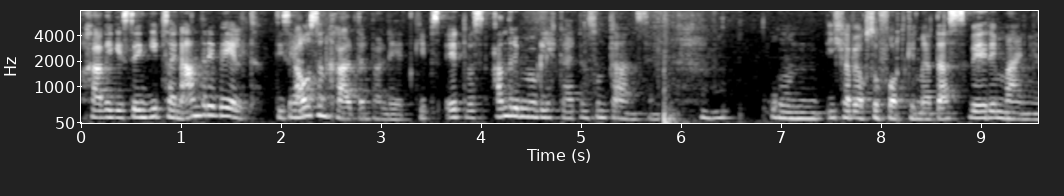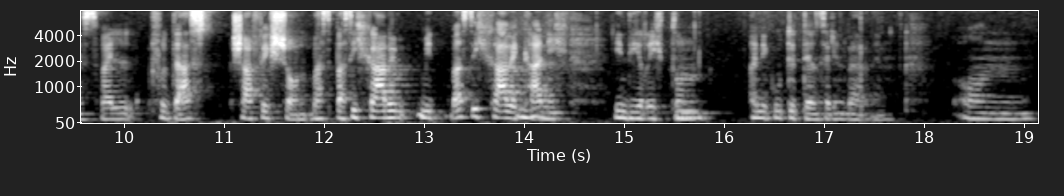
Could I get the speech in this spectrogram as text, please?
habe ich gesehen, gibt es eine andere Welt, dieses ja. Außenhalten-Ballett, gibt es etwas andere Möglichkeiten zum Tanzen. Mhm. Und ich habe auch sofort gemerkt, das wäre meines, weil für das schaffe ich schon. Was, was ich habe, mit was ich habe, mhm. kann ich in die Richtung mhm. eine gute Tänzerin werden. Und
